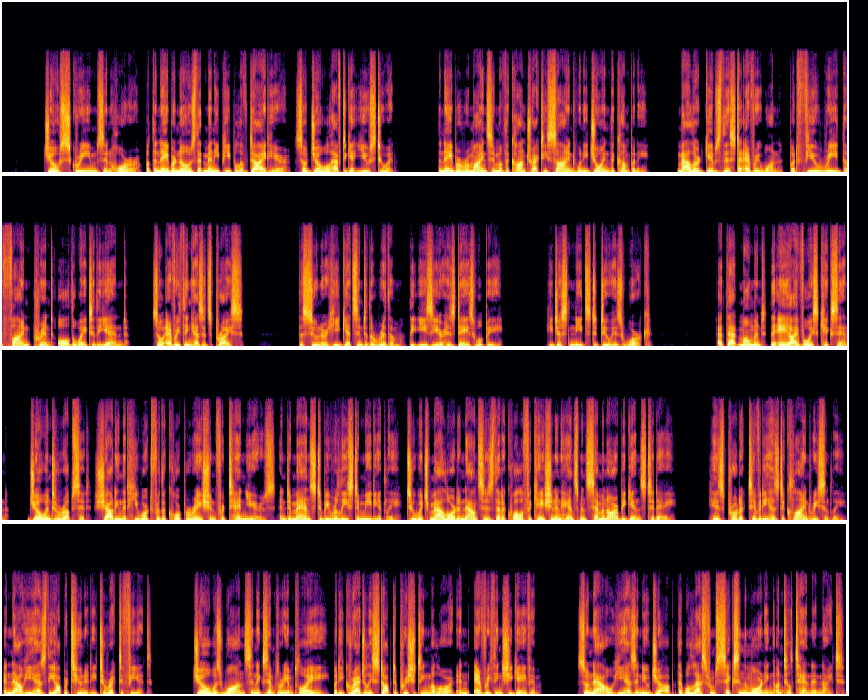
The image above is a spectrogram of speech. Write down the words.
Joe screams in horror, but the neighbor knows that many people have died here, so Joe will have to get used to it. The neighbor reminds him of the contract he signed when he joined the company. Mallard gives this to everyone, but few read the fine print all the way to the end so everything has its price. The sooner he gets into the rhythm, the easier his days will be. He just needs to do his work. At that moment, the AI voice kicks in. Joe interrupts it, shouting that he worked for the corporation for 10 years and demands to be released immediately, to which Mallard announces that a qualification enhancement seminar begins today. His productivity has declined recently, and now he has the opportunity to rectify it. Joe was once an exemplary employee, but he gradually stopped appreciating Mallard and everything she gave him. So now he has a new job that will last from 6 in the morning until 10 at night.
